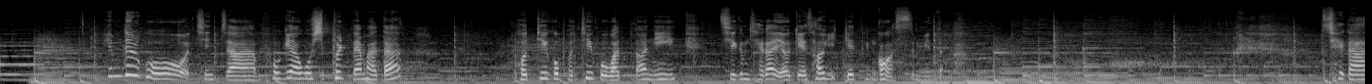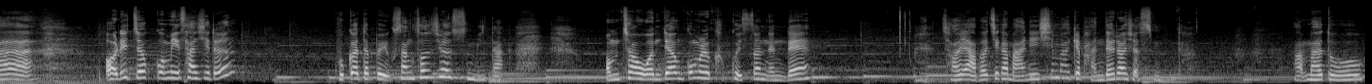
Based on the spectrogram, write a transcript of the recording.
음, 힘들고 진짜 포기하고 싶을 때마다 버티고 버티고 왔더니 지금 제가 여기에 서 있게 된 것 같습니다. 제가 어릴 적 꿈이 사실은 국가대표 육상 선수였습니다. 엄청 원대한 꿈을 갖고 있었는데 저희 아버지가 많이 심하게 반대를 하셨습니다. 아마도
